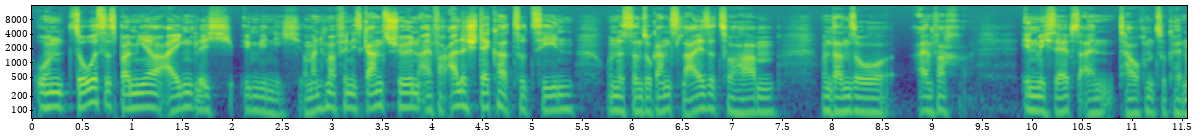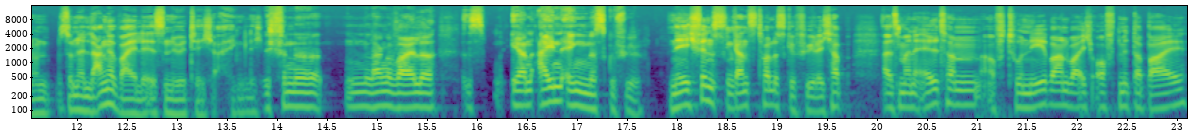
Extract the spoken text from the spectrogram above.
Und so ist es bei mir eigentlich irgendwie nicht. Manchmal finde ich es ganz schön, einfach alle Stecker zu ziehen und es dann so ganz leise zu haben und dann so einfach in mich selbst eintauchen zu können. Und so eine Langeweile ist nötig eigentlich. Ich finde, Langeweile ist eher ein einengendes Gefühl. Nee, ich finde es ein ganz tolles Gefühl. Ich habe, als meine Eltern auf Tournee waren, war ich oft mit dabei.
